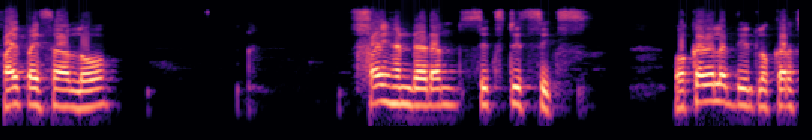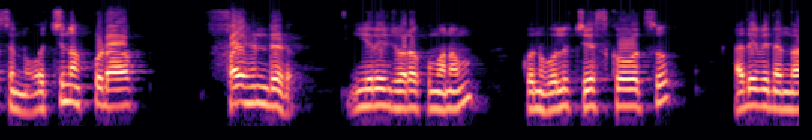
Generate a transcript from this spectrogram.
ఫైవ్ పైసాలో five hundred and sixty six. ఒకవేళ దీంట్లో కరెక్షన్ వచ్చినా కూడా ఫైవ్ హండ్రెడ్ ఈ రేంజ్ వరకు మనం కొనుగోలు చేసుకోవచ్చు. అదేవిధంగా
